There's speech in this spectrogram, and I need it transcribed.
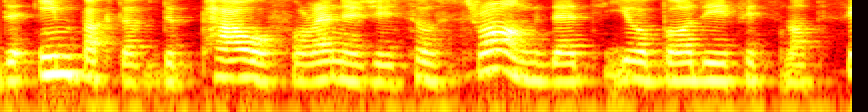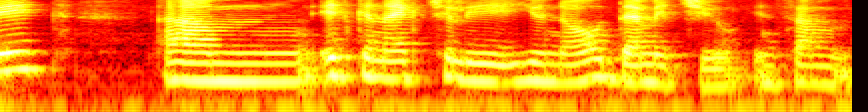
the impact of the powerful energy is so strong that your body if it's not fit um, it can actually you know damage you in some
